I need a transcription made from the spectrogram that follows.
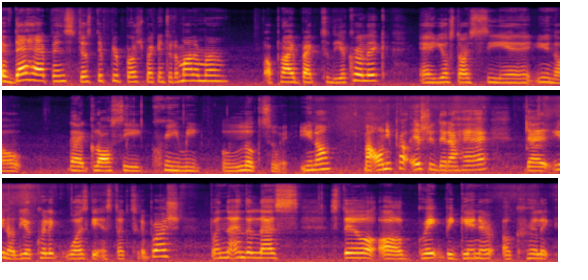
if that happens, just dip your brush back into the monomer, apply back to the acrylic, and you'll start seeing, you know, that glossy, creamy look to it, you know? My only pro issue that I had that you know the acrylic was getting stuck to the brush but nonetheless still a great beginner acrylic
